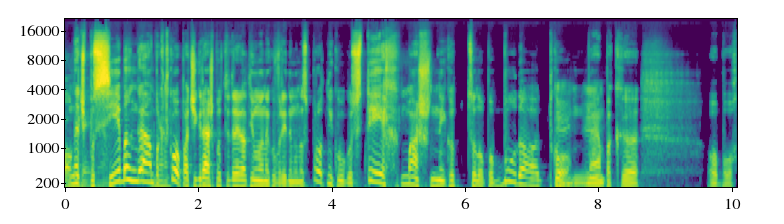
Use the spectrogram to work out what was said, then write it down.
okej, Nič ja. posebenega, ampak Ja. tako pač igraš proti relativno nekovrednemu nasprotniku, v gosteh, imaš neko celo pobudo, tako, Mm, mm, mm. ne, ampak uh, o boh.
